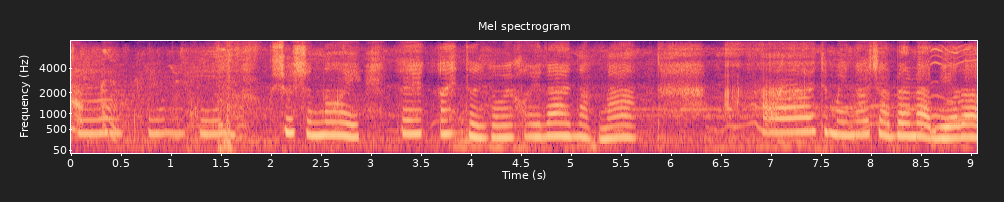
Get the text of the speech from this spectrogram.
เธอคุณคุณช่วยฉันหน่อยเอ๊ะเอ้ยเดินก็ไม่ค่อยได้หนักหน้าอ้าทำไมหน้าฉันเป็นแบบนี้ล่ะ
